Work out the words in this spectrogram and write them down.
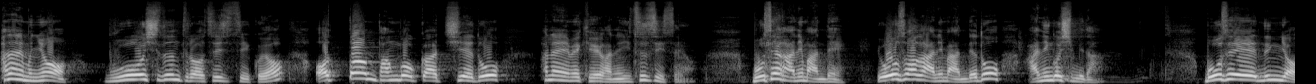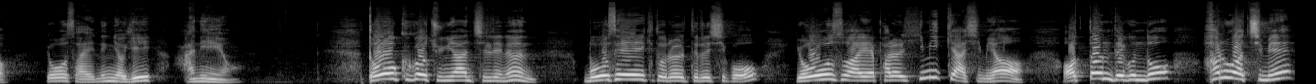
하나님은요 무엇이든 들어주실 수 있고요 어떤 방법과 지혜도 하나님의 계획 안에 있을 수 있어요. 모세가 아니면 안 돼. 요호수아가 아니면 안 돼도 아닌 것입니다. 모세의 능력, 요호수아의 능력이 아니에요. 더 크고 중요한 진리는 모세의 기도를 들으시고 요호수아의 팔을 힘있게 하시며 어떤 대군도 하루아침에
